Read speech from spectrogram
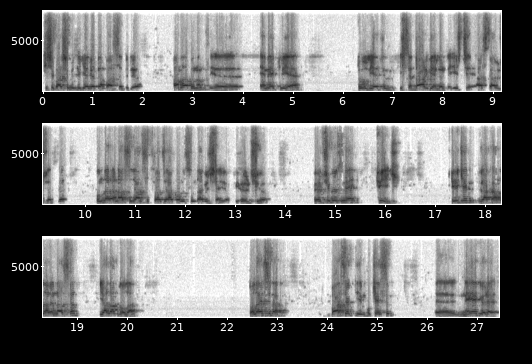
kişi başı milli gelirden bahsediliyor. Ama bunun e, emekliye, dul, yetim, işte dar gelirli, işçi, asgari ücretli bunlara nasıl yansıtılacağı konusunda bir şey yok, bir ölçü yok. Ölçümüz ne? TÜİK. TÜİK'in rakamları nasıl? Yalan dolan. Dolayısıyla bahsettiğim bu kesim e, neye göre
